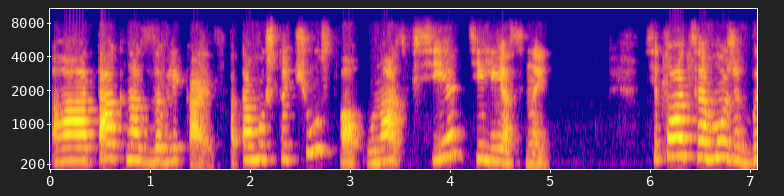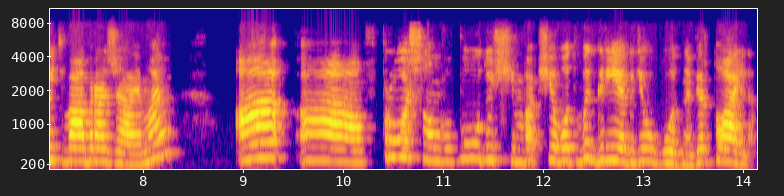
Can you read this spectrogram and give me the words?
а, так нас завлекает? Потому что чувства у нас все телесные. Ситуация может быть воображаемая, а, а в прошлом, в будущем, вообще вот в игре, где угодно, виртуально.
